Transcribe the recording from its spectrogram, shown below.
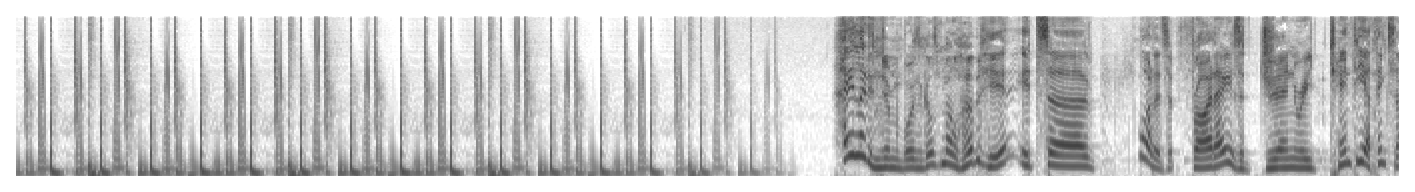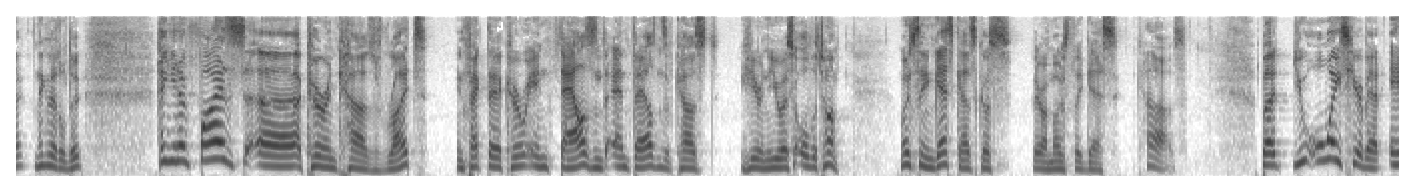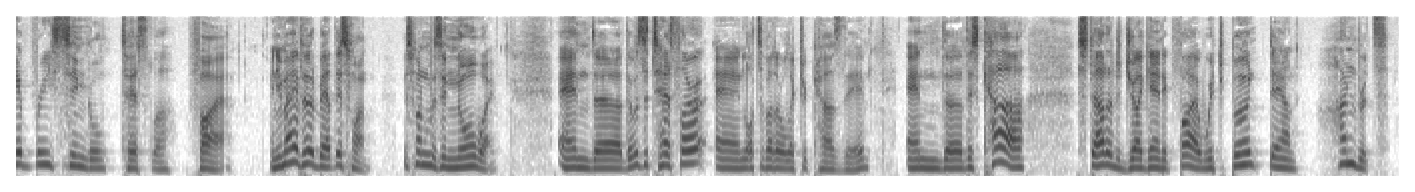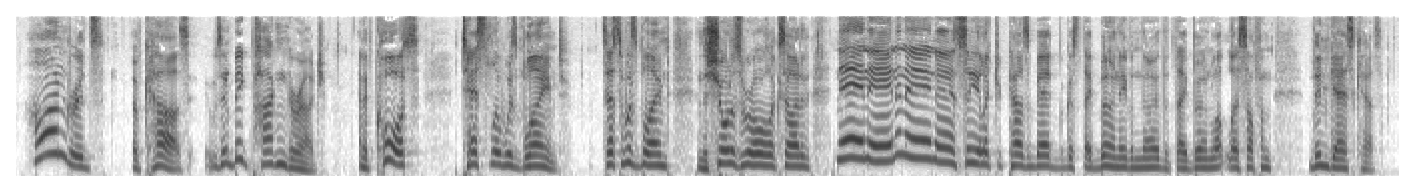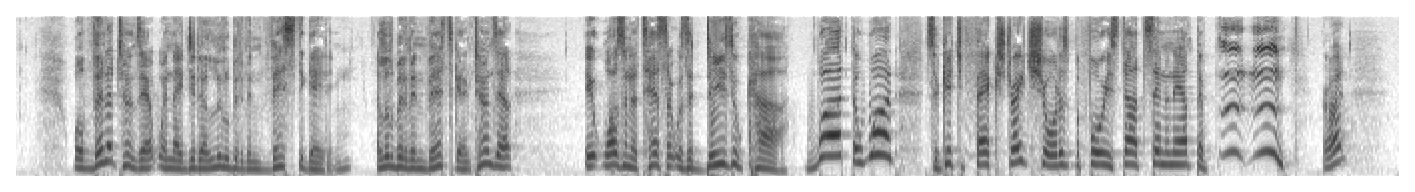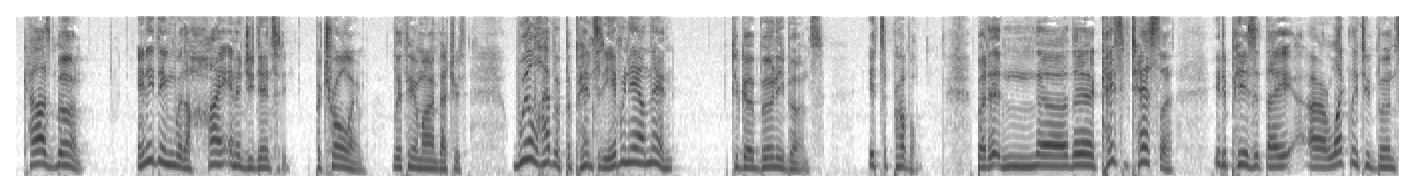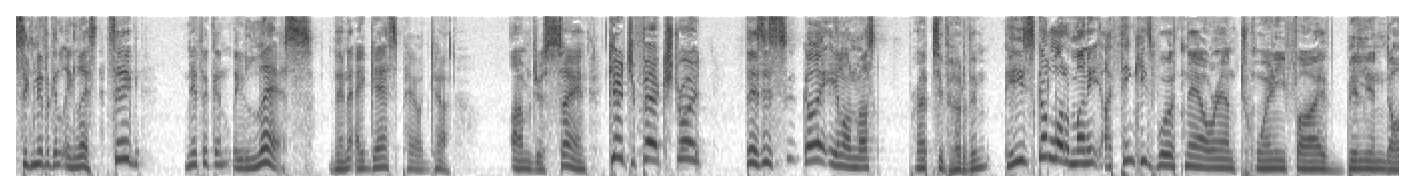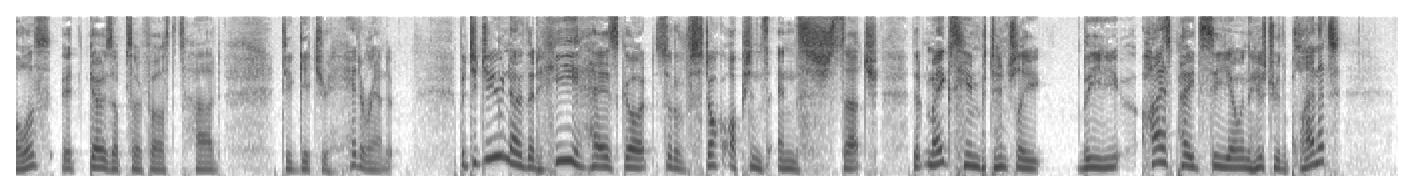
Hey, ladies and gentlemen, boys and girls, Mel Herbert here. It's, uh, what is it, Friday? Is it January 10th? Yeah, I think so. I think that'll do. Hey, you know, fires uh, occur in cars, right? In fact, they occur in thousands and thousands of cars here in the US all the time. Mostly in gas cars because there are mostly gas cars. But you always hear about every single Tesla fire. And you may have heard about this one. This one was in Norway. And uh, there was a Tesla and lots of other electric cars there. And uh, this car started a gigantic fire which burnt down hundreds, hundreds of cars. It was in a big parking garage. And of course, Tesla was blamed. Tesla was blamed, and the shorters were all excited. Nah, nah, nah, nah, nah. See, electric cars are bad because they burn, even though that they burn a lot less often than gas cars. Well, then it turns out when they did a little bit of investigating, a little bit of investigating, turns out it wasn't a Tesla, it was a diesel car. What the what? So get your facts straight, shorters, before you start sending out the mm-mm. All right? Cars burn. Anything with a high energy density, petroleum, lithium ion batteries, will have a propensity every now and then to go Bernie burns. It's a problem. But in uh, the case of Tesla, it appears that they are likely to burn significantly less, significantly less than a gas powered car. I'm just saying, get your facts straight. There's this guy, Elon Musk. Perhaps you've heard of him. He's got a lot of money. I think he's worth now around $25 billion. It goes up so fast, it's hard to get your head around it. But did you know that he has got sort of stock options and such that makes him potentially the highest paid CEO in the history of the planet?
